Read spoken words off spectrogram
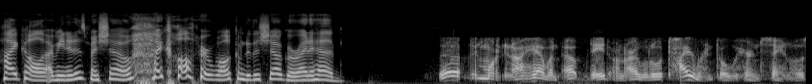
Hi, caller. I mean, it is my show. Hi, caller. Welcome to the show. Go right ahead. Well, good morning. I have an update on our little tyrant over here in St. Louis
